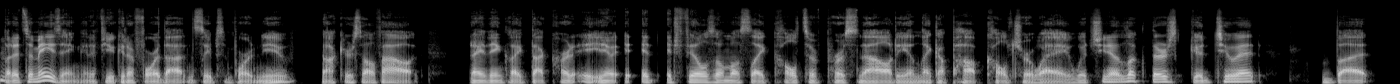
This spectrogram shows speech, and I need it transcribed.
but it's amazing. And if you can afford that and sleep's important to you, knock yourself out. And I think like that card, you know, it, it, it feels almost like cults of personality in like a pop culture way, which, you know, look, there's good to it. But,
